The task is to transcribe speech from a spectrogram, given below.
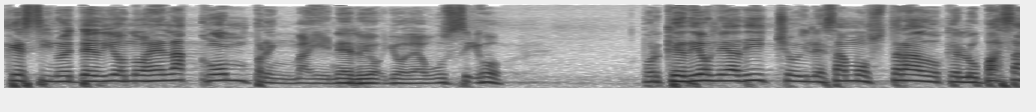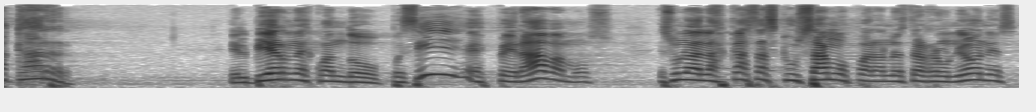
que si no es de Dios no se la compren, imagínense yo, yo de abusivo. Porque Dios le ha dicho y les ha mostrado que lo va a sacar. El viernes cuando, pues sí, esperábamos, es una de las casas que usamos para nuestras reuniones.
